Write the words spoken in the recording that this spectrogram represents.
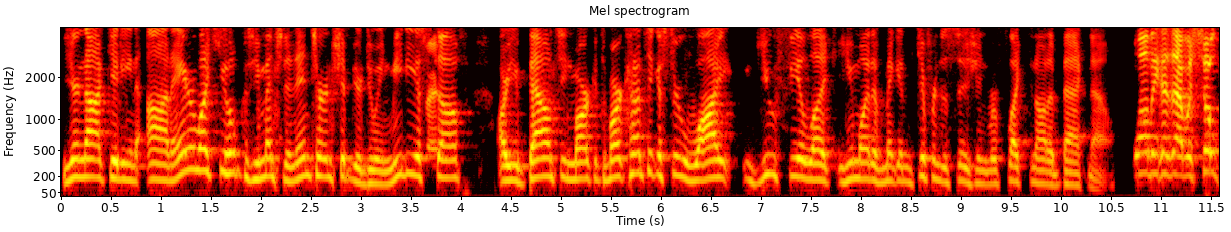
you're not getting on air like you hope? Because you mentioned an internship, you're doing media right. stuff. Are you bouncing market to market? Kind of take us through why you feel like you might have made a different decision reflecting on it back now. Well, because I was so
